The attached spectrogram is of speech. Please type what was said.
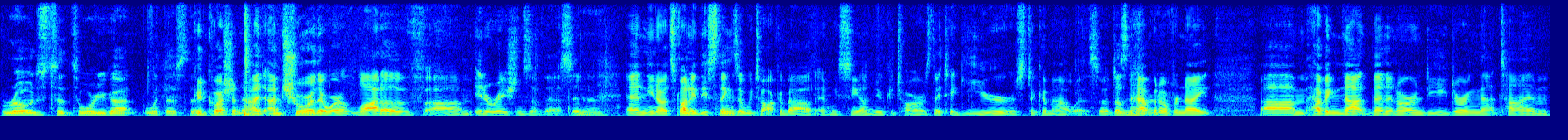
roads to, to where you got with this? that- Good question. I, I'm sure there were a lot of um, iterations of this, and Yeah. and you know it's funny these things that we talk about and we see on new guitars they take years to come out with, so it doesn't happen overnight. Um, having not been in R and D during that time,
